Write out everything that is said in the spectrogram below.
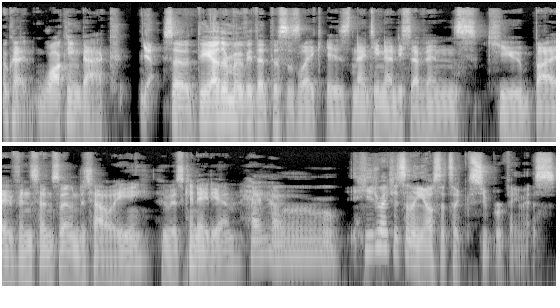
Okay, walking back. Yeah. So the other movie that this is like is 1997's Cube by Vincenzo Natali, who is Canadian. Hey He directed something else that's like super famous.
